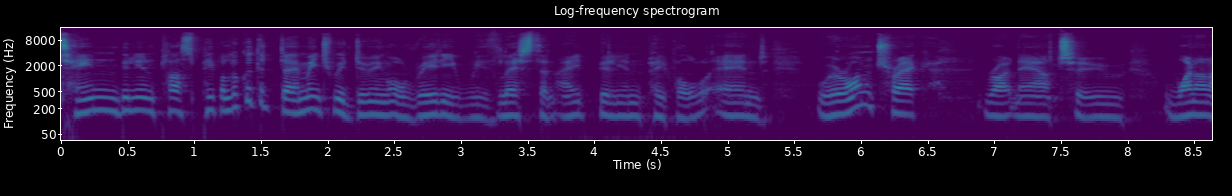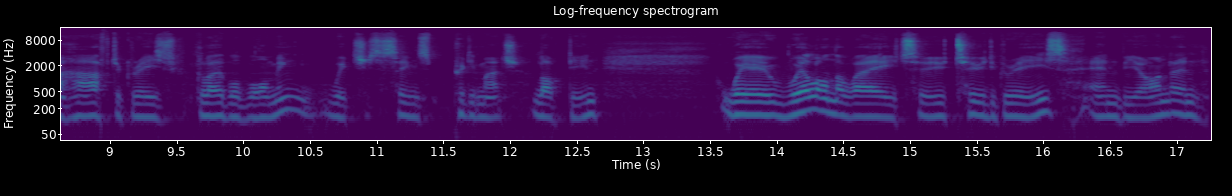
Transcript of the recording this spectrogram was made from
10 billion plus people. Look at the damage we're doing already with less than 8 billion people, and we're on track right now to one and a half degrees global warming, which seems pretty much locked in. We're well on the way to two degrees and beyond, and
